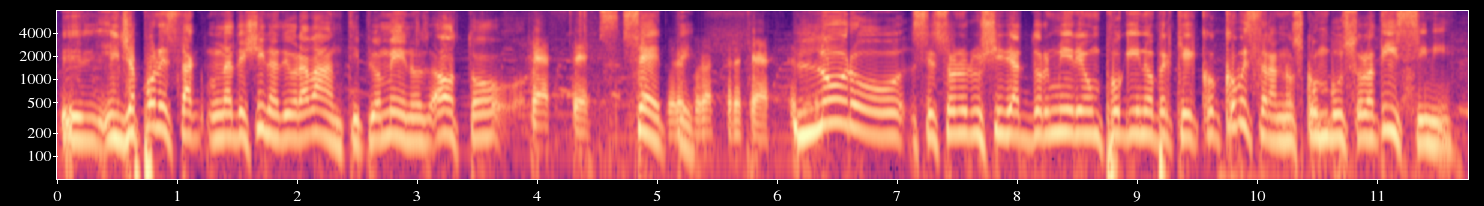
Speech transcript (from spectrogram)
il, il Giappone sta una decina di ore avanti, più o meno, 8? Sette. 7. Dovrebbero essere sette. Loro se sono riusciti a dormire un pochino perché co- come saranno scombussolatissimi?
